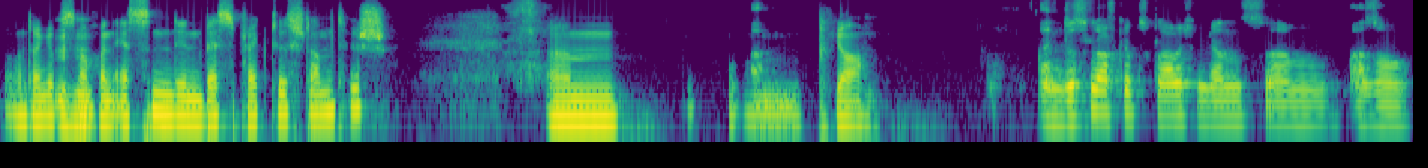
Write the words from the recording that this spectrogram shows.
Und dann gibt es mhm. noch in Essen den Best Practice Stammtisch. Ähm, ja. In Düsseldorf gibt es, glaube ich, einen ganz, ähm, also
